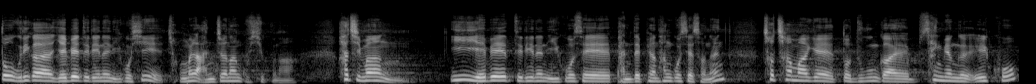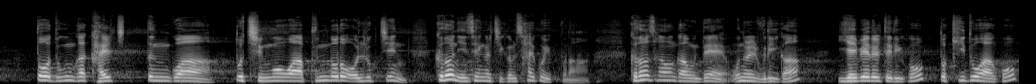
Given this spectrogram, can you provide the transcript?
또 우리가 예배 드리는 이곳이 정말 안전한 곳이구나. 하지만 이 예배 드리는 이곳의 반대편 한 곳에서는 처참하게 또 누군가의 생명을 잃고 또 누군가 갈등과 또 증오와 분노로 얼룩진 그런 인생을 지금 살고 있구나. 그런 상황 가운데 오늘 우리가 이 예배를 드리고 또 기도하고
